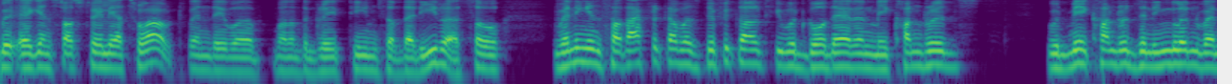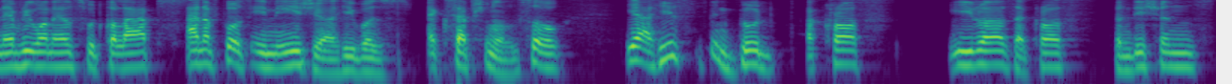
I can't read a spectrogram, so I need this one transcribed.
against Australia throughout when they were one of the great teams of that era. So winning in South Africa was difficult. He would go there and make hundreds. He would make hundreds in England when everyone else would collapse. And of course, in Asia, he was exceptional. So, yeah, he's been good across eras, across conditions.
